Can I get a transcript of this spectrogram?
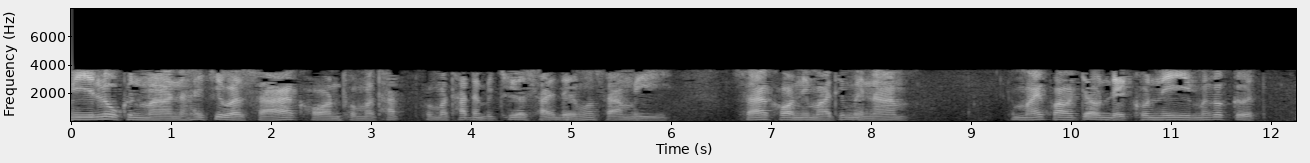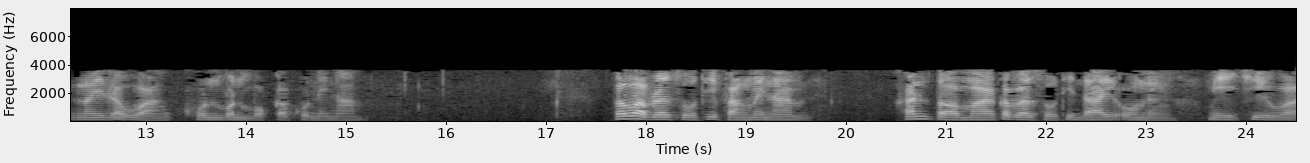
มีลูกขึ้นมานะให้ชื่อว่าสาครพรหมทัตพรหมทัตนั้นเป็นเชื้อสายเดิมของสามี สาครนี่มายถึงแม่น้ำ หมายความเจ้าเด็กคนนี้มันก็เกิดในระหว่างคนบนบกกับคนในน้ำเพราะว่าประสูติที่ฝั่งแม่น้ำขั้นต่อมาก็ประสูติที่ใดองค์หนึ่ง มีชื่อว่า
